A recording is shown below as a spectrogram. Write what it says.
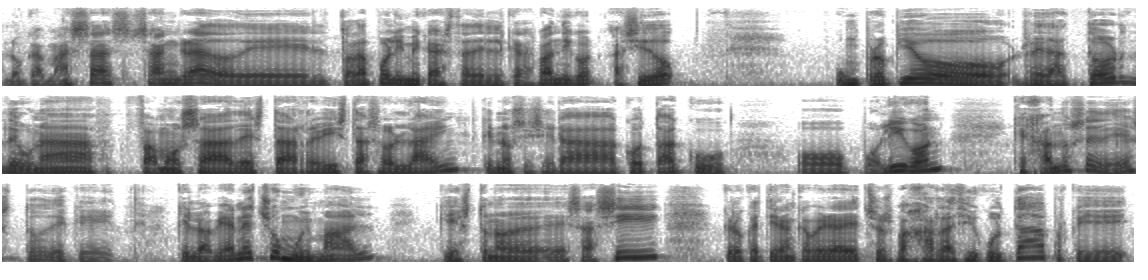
lo que más ha sangrado de toda la polémica esta del Crash Bandicoot ha sido un propio redactor de una famosa de estas revistas online, que no sé si era Kotaku o Polygon, quejándose de esto, de que, que lo habían hecho muy mal, que esto no es así, que lo que tienen que haber hecho es bajar la dificultad, porque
